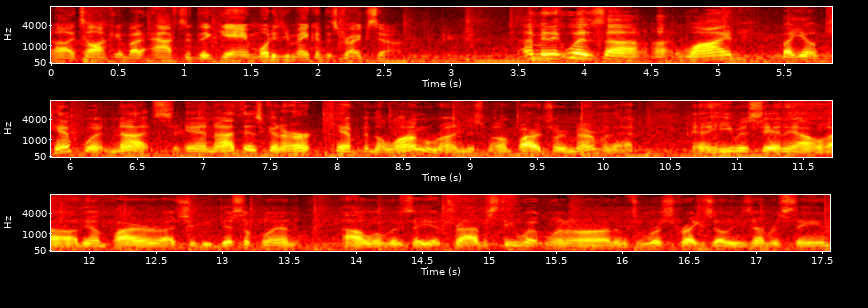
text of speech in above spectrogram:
uh, talking about it after the game. What did you make of the strike zone? I mean, it was uh, wide, but you know, Kemp went nuts, and I think it's going to hurt Kemp in the long run. Just umpires will remember that. And he was saying how uh, the umpire uh, should be disciplined, how it was a, a, travesty what went on. It was the worst strike zone he's ever seen.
